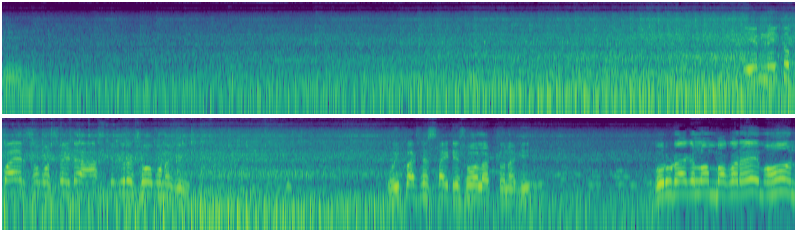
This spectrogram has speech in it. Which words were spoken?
হুম। এমনি তো পায়ের সমস্যা, এটা আস্তে করে শোবো নাকি? ওই পাশের সাইডে শোয়া লাগতো নাকি? গরুটা আগে লম্বা করে মোহন,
